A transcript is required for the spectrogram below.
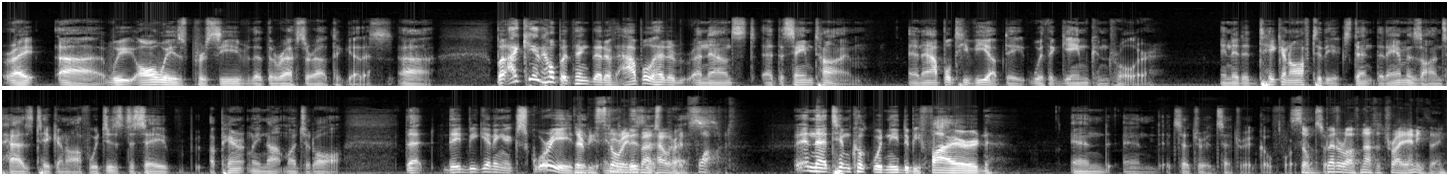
right? Uh, we always perceive that the refs are out to get us. Uh, but I can't help but think that if Apple had announced at the same time an Apple TV update with a game controller, and it had taken off to the extent that Amazon's has taken off, which is to say, apparently not much at all, that they'd be getting excoriated. There'd be in the stories about how it had flopped. and that Tim Cook would need to be fired, and and et cetera, et cetera. Go for it. So better off not to try anything.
